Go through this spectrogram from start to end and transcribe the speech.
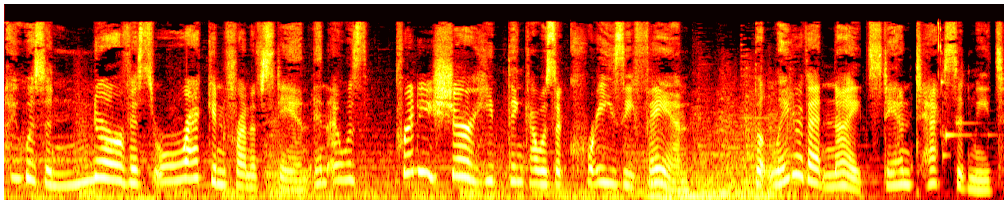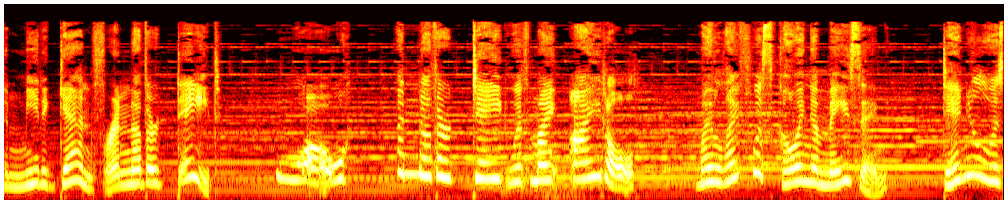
I was a nervous wreck in front of Stan, and I was pretty sure he'd think I was a crazy fan. But later that night, Stan texted me to meet again for another date. Whoa, another date with my idol. My life was going amazing. Daniel was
